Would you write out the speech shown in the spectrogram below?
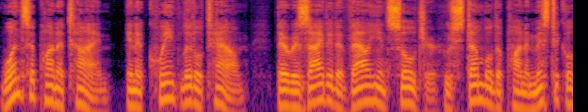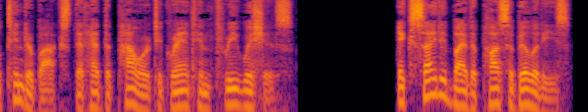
Once upon a time, in a quaint little town, there resided a valiant soldier who stumbled upon a mystical tinderbox that had the power to grant him three wishes. Excited by the possibilities,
